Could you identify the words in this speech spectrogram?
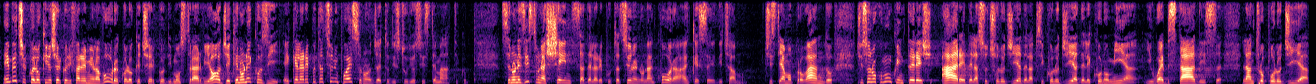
E invece quello che io cerco di fare nel mio lavoro e quello che cerco di mostrarvi oggi è che non è così e che la reputazione può essere un oggetto di studio sistematico. Se non esiste una scienza della reputazione, non ancora, anche se diciamo ci stiamo provando. Ci sono comunque intere aree della sociologia, della psicologia, dell'economia, i web studies, l'antropologia,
